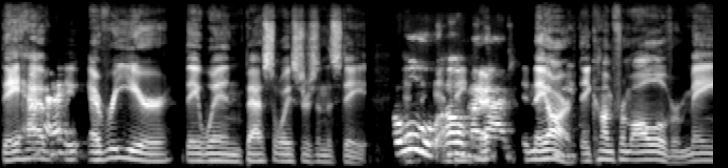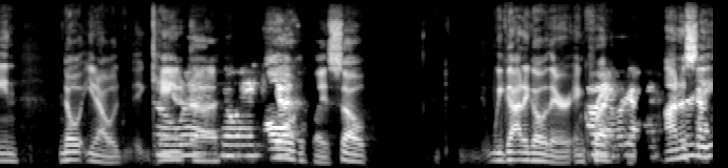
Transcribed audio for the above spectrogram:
They have okay. every year they win best oysters in the state. Ooh, and, and oh my god! And they are. They come from all over Maine, no, you know, Canada, no way. No way. all over the place. So we got to go there. Incredible. Oh, yeah, Honestly,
